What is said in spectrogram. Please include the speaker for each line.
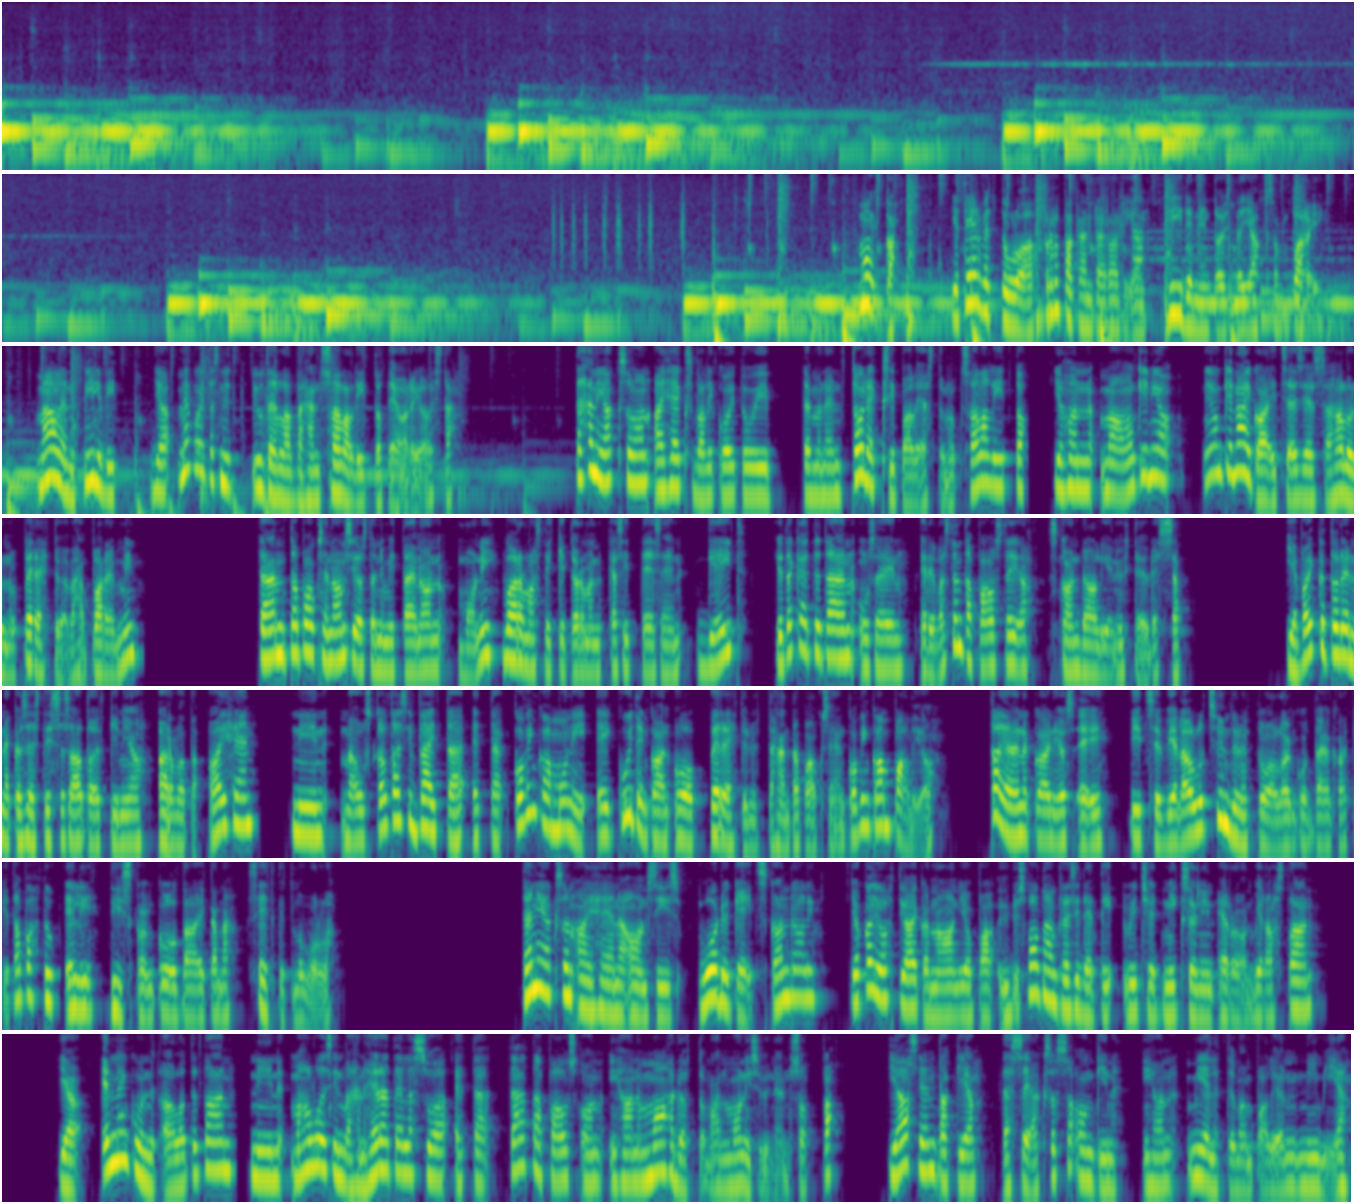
Speaker 1: Moikka ja tervetuloa Propagandaradion 15 jakson pariin. Mä olen Pilvi ja me voitais nyt jutella vähän salaliittoteorioista. Tähän jaksoon aiheeksi valikoitui tämmönen todeksi paljastunut salaliitto, johon mä oonkin jo jonkin aikaa itse asiassa halunnut perehtyä vähän paremmin. Tämän tapauksen ansiosta nimittäin on moni varmastikin törmännyt käsitteeseen gate, jota käytetään usein erilaisten tapausten ja skandaalien yhteydessä. Ja vaikka todennäköisesti sä saatoitkin jo arvata aiheen, niin mä uskaltaisin väittää, että kovinkaan moni ei kuitenkaan ole perehtynyt tähän tapaukseen kovinkaan paljon. Tai ainakaan jos ei itse vielä ollut syntynyt tuolloin, kun tämä kaikki tapahtui, eli diskon kulta-aikana 70-luvulla. Tämän jakson aiheena on siis Watergate-skandaali, joka johti aikanaan jopa Yhdysvaltain presidentti Richard Nixonin eroon virastaan. Ja ennen kuin nyt aloitetaan, niin mä haluaisin vähän herätellä sua, että tämä tapaus on ihan mahdottoman monisyinen soppa. Ja sen takia tässä jaksossa onkin ihan mielettömän paljon nimiä.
